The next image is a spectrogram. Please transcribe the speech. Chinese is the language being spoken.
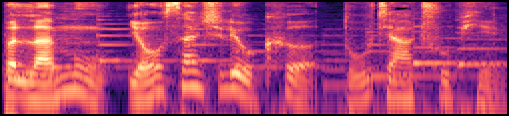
本栏目由三十六氪独家出品。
